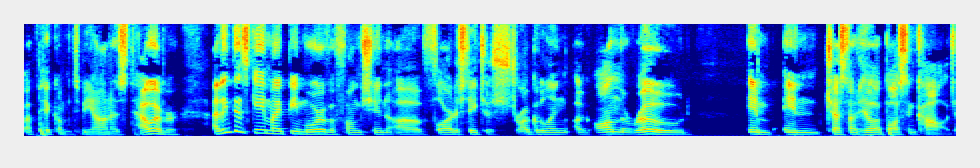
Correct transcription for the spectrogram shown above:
a pick 'em, to be honest. However, I think this game might be more of a function of Florida State just struggling uh, on the road in in Chestnut Hill at Boston College.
